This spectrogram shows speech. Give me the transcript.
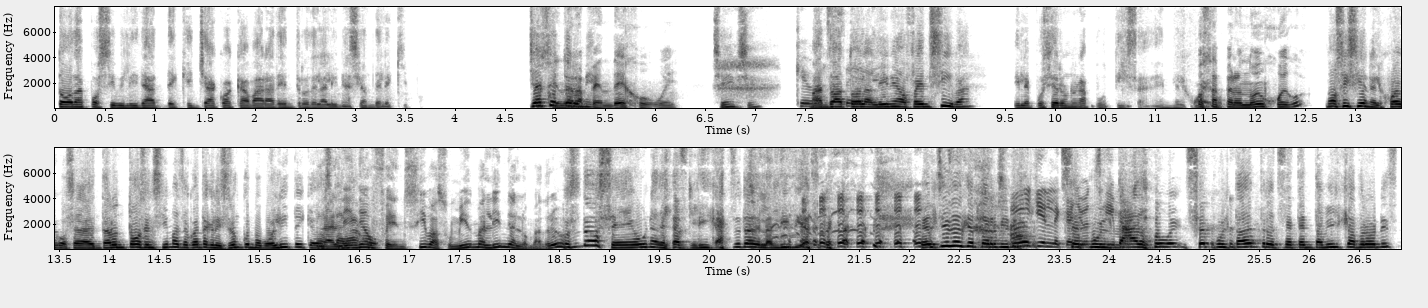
toda posibilidad de que Jaco acabara dentro de la alineación del equipo. Jaco era pendejo, güey. Sí, sí. Mandó a, a toda la línea ofensiva y le pusieron una putiza en el juego. O sea, pero no en juego. No, sí, sí, en el juego. O sea, entraron todos encima, se cuenta que le hicieron como bolita y quedó La línea ofensiva, su misma línea, lo madreó. Pues no sé, una de las ligas, una de las líneas. el chiste es que terminó sepultado, güey, sepultado entre 70 mil cabrones.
